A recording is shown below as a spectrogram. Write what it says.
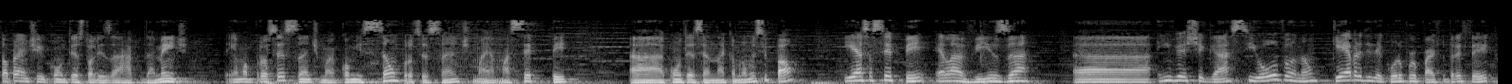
Só para a gente contextualizar rapidamente, tem uma processante, uma comissão processante, uma, uma CP ah, acontecendo na Câmara Municipal, e essa CP ela visa ah, investigar se houve ou não quebra de decoro por parte do prefeito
